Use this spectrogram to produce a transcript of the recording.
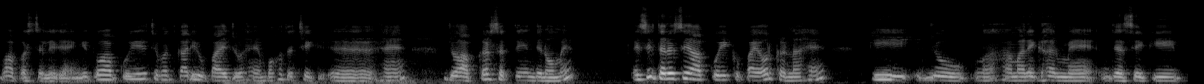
वापस चले जाएँगे। तो आपको ये चमत्कारी उपाय जो हैं, बहुत अच्छे हैं, जो आप कर सकते हैं इन दिनों में। इसी तरह से आपको एक उपाय और करना है कि जो हमारे घर में जैसे कि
